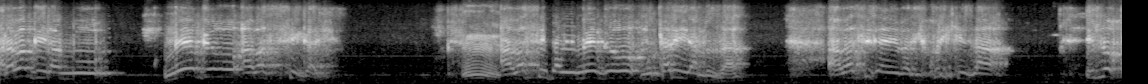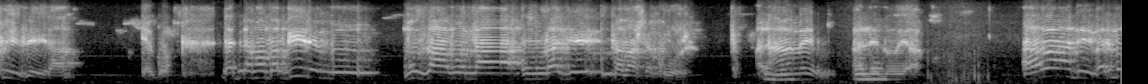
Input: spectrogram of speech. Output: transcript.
arababwira ngo mwebweho abasigaye abasigaye mwebweho mutariyanduza abasigaye bagikurikiza ibyo kwizera yego ndagira ngo mbabwire ngo muzabona umurage utabasha kubura amen. Haleluya abandi barimo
